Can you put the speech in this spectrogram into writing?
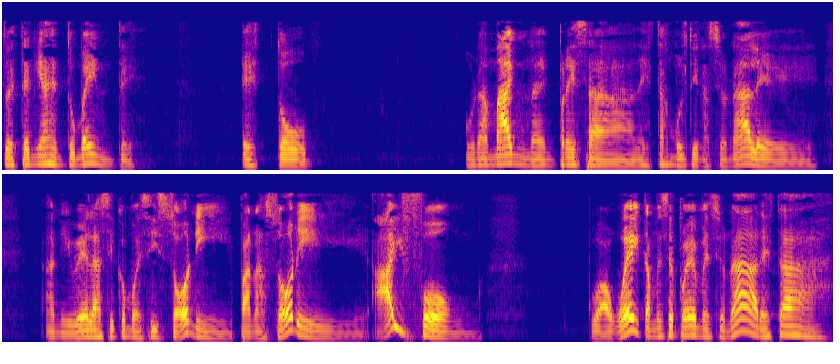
tú tenías en tu mente esto, una magna empresa de estas multinacionales a nivel así como decir Sony, Panasonic, iPhone, Huawei también se puede mencionar, estas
